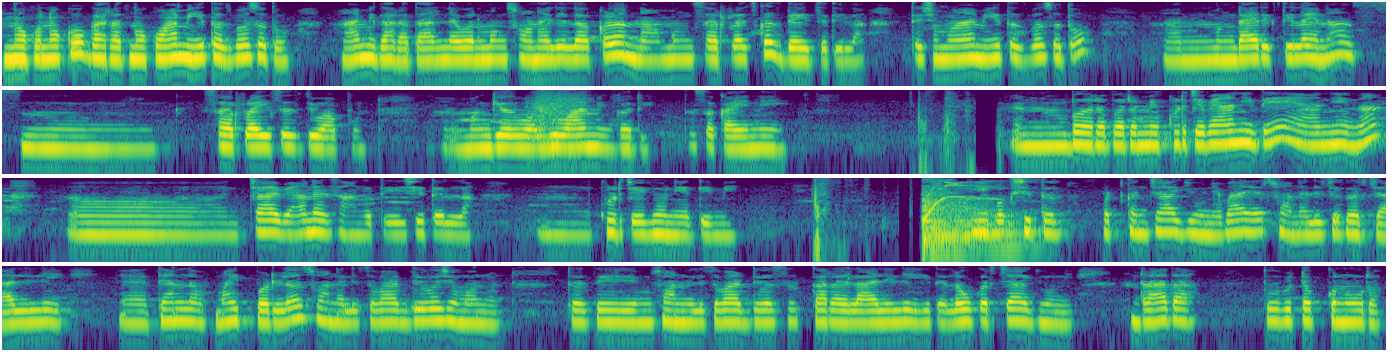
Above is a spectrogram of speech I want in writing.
नको नको घरात नको आम्ही इथंच बसतो. आम्ही घरात आल्यावर मग सोनालीला कळन ना मग सरप्राईज कसं द्यायचं तिला. त्याच्यामुळे आम्ही इथंच बसतो. आणि मग डायरेक्ट तिला आहे ना सरप्राईजच देऊ आपण. मग येऊ येऊ आम्ही घरी. तसं काही नाही. बरं बरं मी खुर्च्या बी आणि दे. आणि ना चहा बी आणायला सांगते शीतलला. खुर्च्या घेऊन येते मी. हे बघ शीतल पटकन चहा घेऊन ये बाहेर. सोनालीच्या घरचे आलेले. त्यांना माहीत पडलं सोनालीचा वाढदिवस आहे म्हणून. तर ते सोनालीचा वाढदिवस करायला आलेले. तर लवकर चहा घेऊन ये. राधा तू बी टपकन उरक.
